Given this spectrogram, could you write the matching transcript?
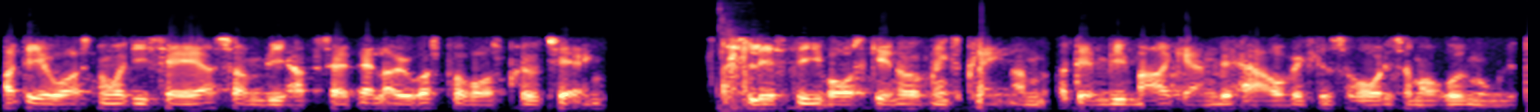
Og det er jo også nogle af de sager, som vi har sat allerøverst på vores prioritering. Altså liste i vores genåbningsplan, og dem vi meget gerne vil have afviklet så hurtigt som overhovedet muligt.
